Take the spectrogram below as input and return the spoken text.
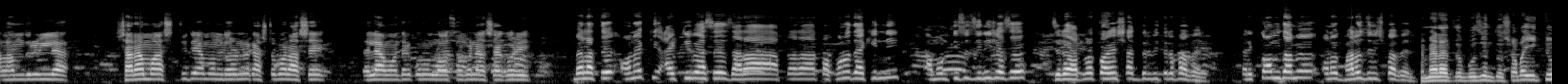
আলহামদুলিল্লাহ সারা মাস যদি এমন ধরনের কাস্টমার আসে তাহলে আমাদের কোনো লস হবে না আশা করি। মেলাতে অনেক আইটেম আছে যারা আপনারা কখনো দেখেননি এমন কিছু জিনিস আছে যেটা আপনারা কয়েক সাধ্যের ভিতরে পাবেন। মানে কম দামে অনেক ভালো জিনিস পাবেন। মেলাতে বুঝুন তো সবাই একটু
